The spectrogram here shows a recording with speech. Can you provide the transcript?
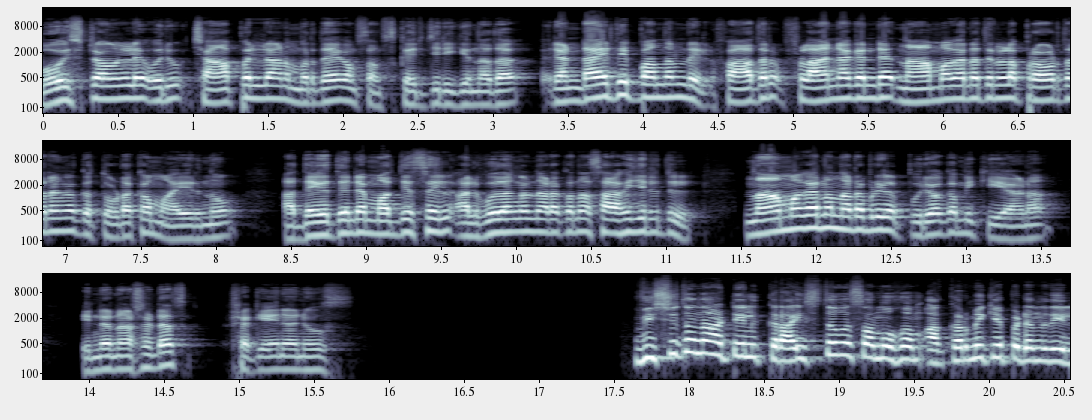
ബോയ്സ് ടൗണിലെ ഒരു ചാപ്പലിലാണ് മൃതദേഹം സംസ്കരിച്ചിരിക്കുന്നത്. രണ്ടായിരത്തി പന്ത്രണ്ടിൽ ഫാദർ ഫ്ലാനഗന്റെ നാമകരണത്തിനുള്ള പ്രവർത്തനങ്ങൾക്ക് തുടക്കമായിരുന്നു. അദ്ദേഹത്തിന്റെ മധ്യസ്ഥയിൽ അത്ഭുതങ്ങൾ നടക്കുന്ന സാഹചര്യത്തിൽ നാമകരണ നടപടികൾ പുരോഗമിക്കുകയാണ്. International desk Shekinah news. വിശുദ്ധ നാട്ടിൽ ക്രൈസ്തവ സമൂഹം ആക്രമിക്കപ്പെടുന്നതിൽ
